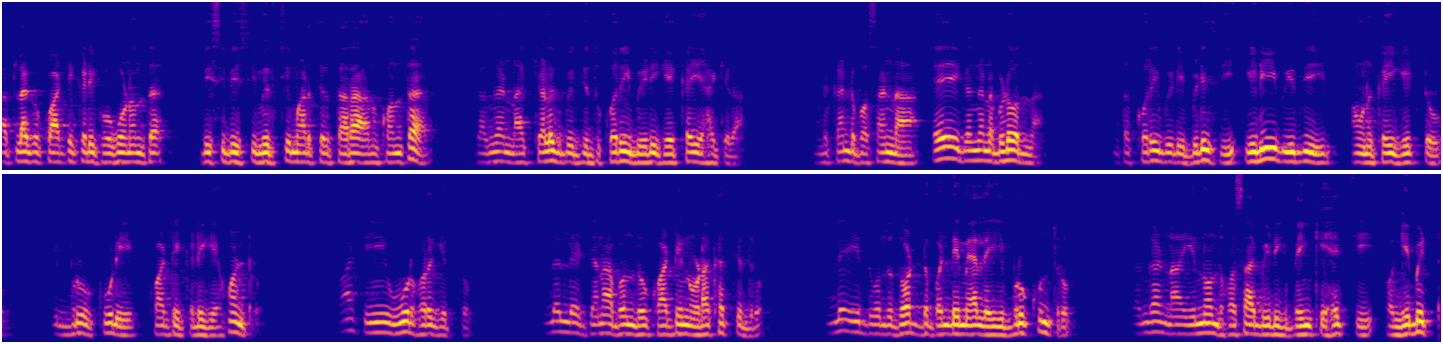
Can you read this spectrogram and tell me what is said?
ಅತ್ಲಾಗ ಕ್ವಾಟಿ ಕಡೆಗೆ ಹೋಗೋಣಂತ ಬಿಸಿ ಬಿಸಿ ಮಿರ್ಚಿ ಮಾಡ್ತಿರ್ತಾರ ಅನ್ಕೊಂತ ಗಂಗಣ್ಣ ಕೆಳಗೆ ಬಿದ್ದಿದ್ದು ಕೊರಿ ಬೀಡಿಗೆ ಕೈ ಹಾಕಿದ. ಅದನ್ನ ಕಂಡು ಬಸಣ್ಣ, ಏಯ್ ಗಂಗಣ್ಣ ಬಿಡೋದನ್ನ ಅಂತ ಕೊರಿ ಬೀಡಿ ಬಿಡಿಸಿ ಇಡೀ ಬೀದಿ ಅವನ ಕೈಗಿಟ್ಟು ಇಬ್ಬರೂ ಕೂಡಿ ಕ್ವಾಟಿ ಕಡೆಗೆ ಹೊಂಟರು. ಕ್ವಾಟಿ ಊರು ಹೊರಗಿತ್ತು. ಅಲ್ಲಲ್ಲೇ ಜನ ಬಂದು ಕ್ವಾಟಿ ನೋಡಕ್ಕೆ ಹತ್ತಿದ್ರು. ಅಲ್ಲೇ ಇದ್ದ ಒಂದು ದೊಡ್ಡ ಬಂಡಿ ಮೇಲೆ ಇಬ್ಬರು ಕುಂತರು. ಗಂಗಣ್ಣ ಇನ್ನೊಂದು ಹೊಸ ಬೀಡಿಗೆ ಬೆಂಕಿ ಹಚ್ಚಿ ಹೊಗಿಬಿಟ್ಟ.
